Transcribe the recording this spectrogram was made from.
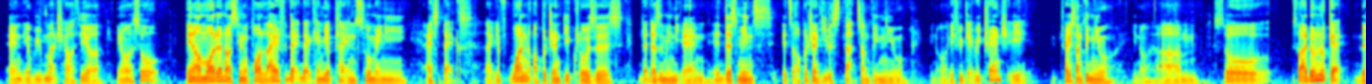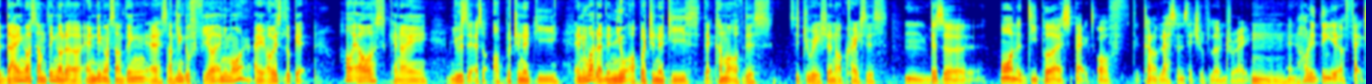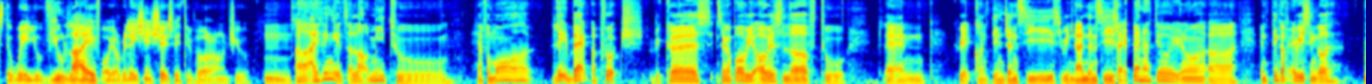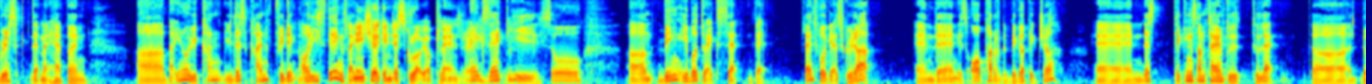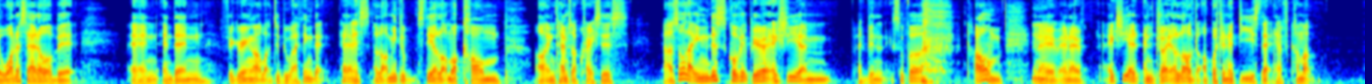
and it'll be much healthier. You know, so in our modern or Singapore life, that, that can be applied in so many aspects. Like if one opportunity closes, that doesn't mean the end. It just means it's an opportunity to start something new. You know, if you get retrenched, eh, try something new. You know, um, so so I don't look at the dying or something or the ending of something as something to fear anymore. I always look at how else can I use it as an opportunity, and what are the new opportunities that come out of this situation or crisis. Mm, that's a more on a deeper aspect of the kind of lessons that you've learned, right? Mm. And how do you think it affects the way you view life or your relationships with people around you? Uh, I think it's allowed me to have a more laid back approach because in Singapore we always love to plan, create contingencies, redundancies, like plan until you know, uh, and think of every single risk that might happen. Uh, but you know, you can't, you just can't predict all these things. Like Nature can just screw up your plans, right? Exactly. So, um, being able to accept that plans will get screwed up, and then it's all part of the bigger picture, and just taking some time to to let the the water settle a bit, and and then figuring out what to do. I think that has allowed me to stay a lot more calm uh, in times of crisis. Uh, so, like in this COVID period, actually, I'm I've been super calm, and I've and I've actually enjoyed a lot of the opportunities that have come up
